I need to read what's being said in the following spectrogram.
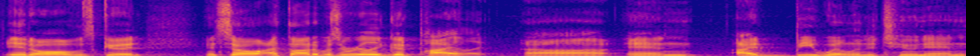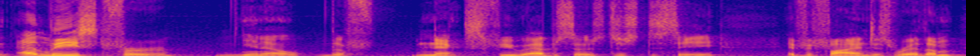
it all was good. And so I thought it was a really good pilot. Uh, and I'd be willing to tune in at least for, you know, the f- next few episodes just to see if it finds its rhythm.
